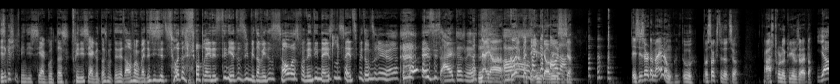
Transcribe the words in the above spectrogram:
diese Geschichte? Finde ich sehr gut, das, finde ich sehr gut, dass wir das jetzt aufmachen, weil das ist jetzt so, das so prädestiniert, dass ich mir da wieder sowas von in die Nesseln setze mit unseren Hörern. Es ist alter schwer. Naja, ah. gut, bei dem glaube ich ist es ja. Es ist halt eine Meinung. Du, was sagst du dazu? Astrologie und so weiter. Ja,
